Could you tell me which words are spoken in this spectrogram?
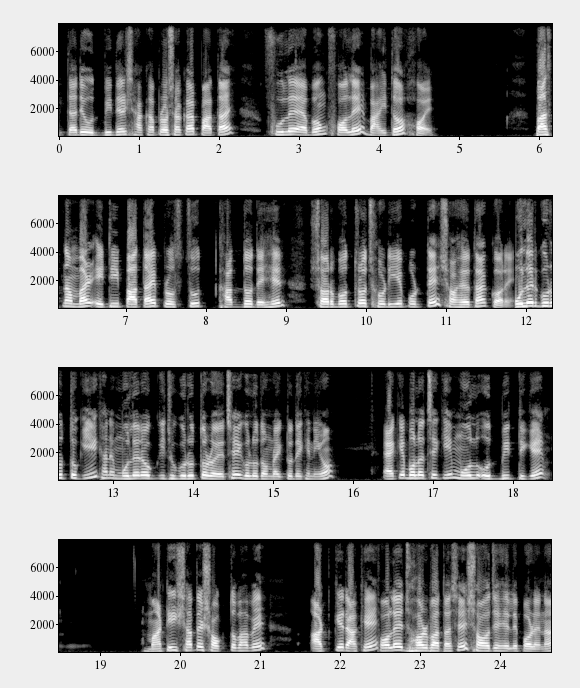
ইত্যাদি উদ্ভিদের শাখা প্রশাখার পাতায় ফুলে এবং ফলে বাহিত হয়। পাঁচ নাম্বার, এটি পাতায় প্রস্তুত খাদ্য দেহের সর্বত্র ছড়িয়ে পড়তে সহায়তা করে। মূলের গুরুত্ব কি? এখানে মূলেরও কিছু গুরুত্ব রয়েছে, এগুলো তোমরা একটু দেখে নিও। একে বলেছে কি? মূল উদ্ভিদটিকে মাটির সাথে শক্তভাবে আটকে রাখে। ফলে ঝড় বাতাসে সহজে হেলে পড়ে না।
